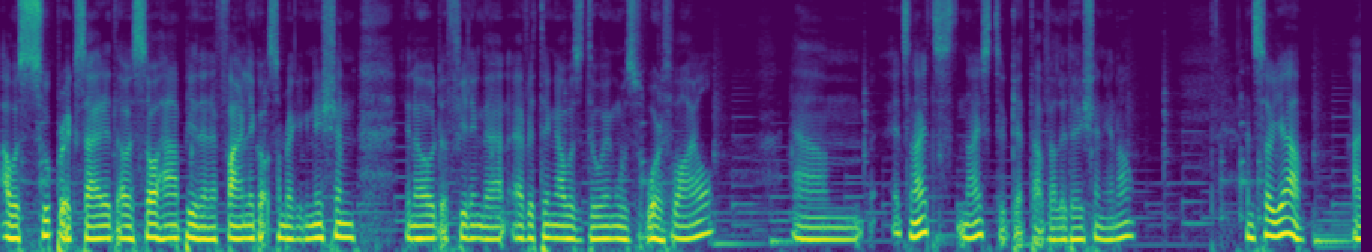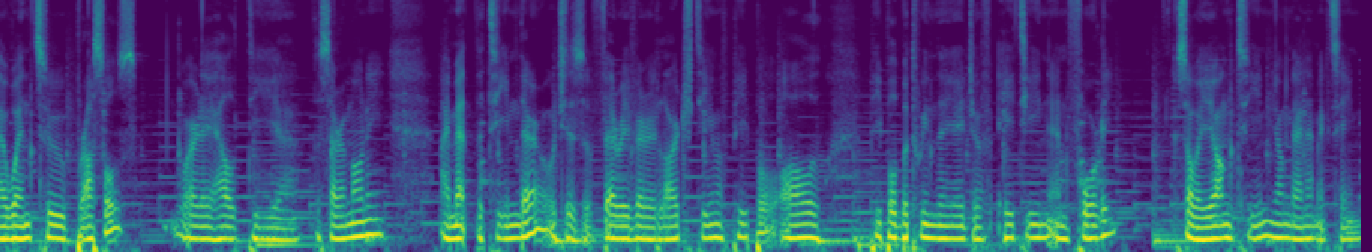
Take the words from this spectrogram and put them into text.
I was super excited. I was so happy that I finally got some recognition. You know, the feeling that everything I was doing was worthwhile. Um, it's nice, nice to get that validation. You know. And so yeah, I went to Brussels where they held the uh, the ceremony. I met the team there, which is a very very large team of people, all people between the age of 18 and 40. So a young team, young dynamic team,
